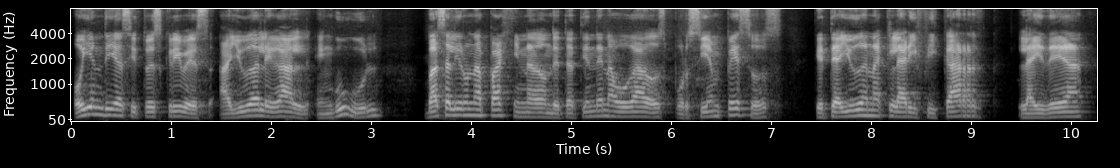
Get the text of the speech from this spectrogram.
Hoy en día si tú escribes ayuda legal en Google, va a salir una página donde te atienden abogados por 100 pesos que te ayudan a clarificar la idea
